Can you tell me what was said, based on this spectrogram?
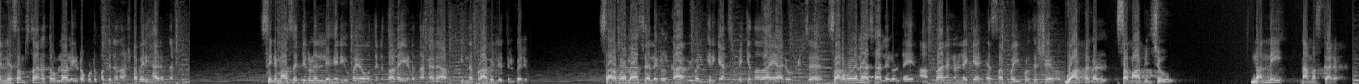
അന്യസംസ്ഥാന തൊഴിലാളിയുടെ കുടുംബത്തിന് നഷ്ടപരിഹാരം നൽകി. സിനിമാ സെറ്റുകളിൽ ലഹരി ഉപയോഗത്തിന് തടയിടുന്ന കരാർ ഇന്ന് പ്രാബല്യത്തിൽ വരും. സർവകലാശാലകൾ കാവ്യവൽക്കരിക്കാൻ ശ്രമിക്കുന്നതായി ആരോപിച്ച് സർവകലാശാലകളുടെ ആസ്ഥാനങ്ങളിലേക്ക് എസ് എഫ് ഐ പ്രതിഷേധം. വാർത്തകൾ സമാപിച്ചു. നന്ദി നമസ്കാരം.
